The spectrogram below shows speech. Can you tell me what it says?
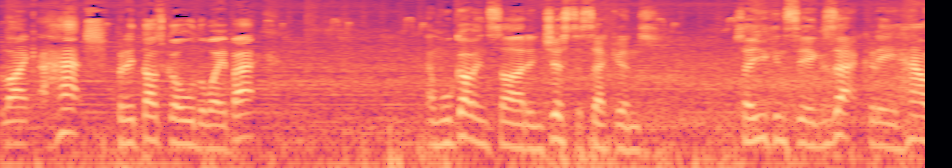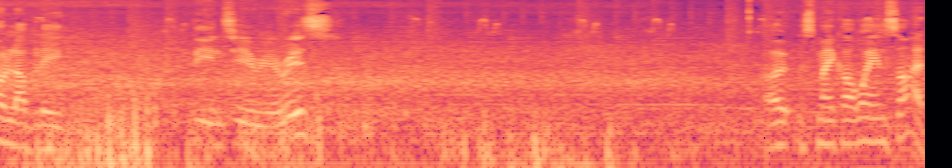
like a hatch, but it does go all the way back. And we'll go inside in just a second so you can see exactly how lovely the interior is. Oh, let's make our way inside.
